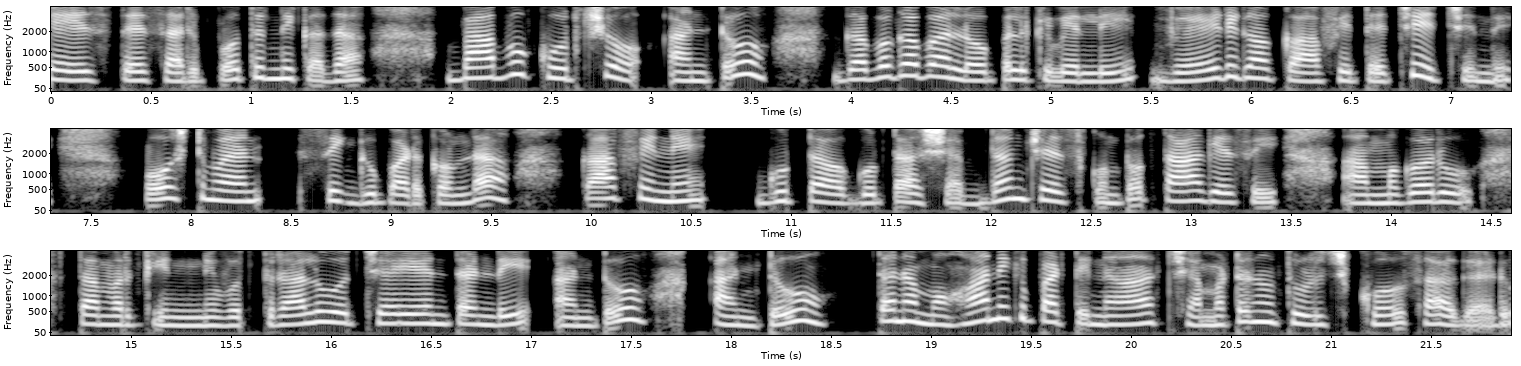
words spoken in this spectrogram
చేయిస్తే సరిపోతుంది కదా. బాబు కూర్చో అంటూ గబగబా లోపలికి వెళ్ళి వేడిగా కాఫీ తెచ్చి ఇచ్చింది. పోస్ట్ మ్యాన్ సిగ్గుపడకుండా కాఫీని గుట్ట గుట్ట శబ్దం చేసుకుంటూ తాగేసి అమ్మగారు తమరికి ఇన్ని ఉత్తరాలు వచ్చాయేంటండి? అంటూ అంటూ తన మొహానికి పట్టిన చెమటను తుడుచుకోసాగాడు.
